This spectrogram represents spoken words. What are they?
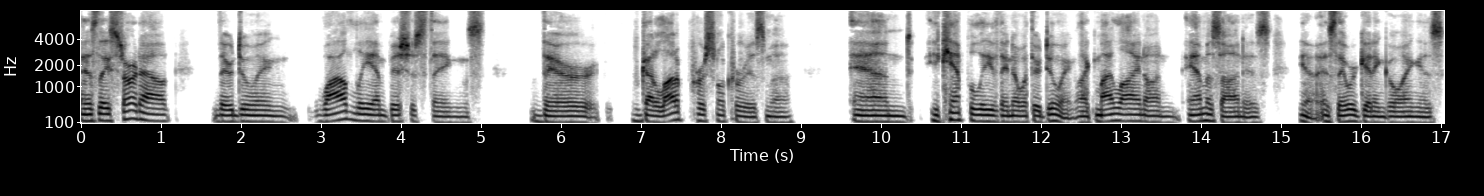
as they start out, they're doing wildly ambitious things. They're got a lot of personal charisma and you can't believe they know what they're doing. Like my line on Amazon is, you know, as they were getting going is,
